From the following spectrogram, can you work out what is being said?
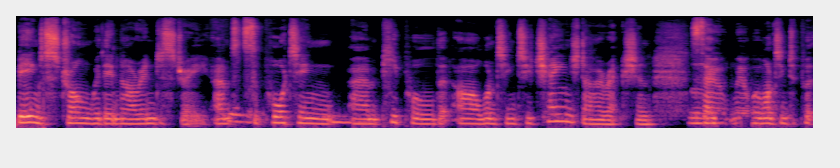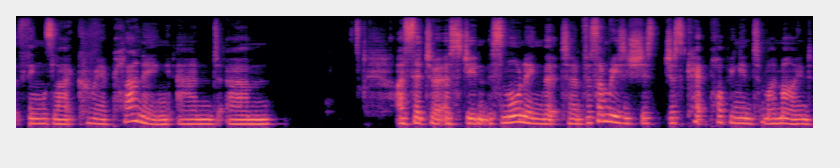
being strong within our industry, um, supporting mm. um, people that are wanting to change direction. Mm-hmm. So we're, we're, wanting to put things like career planning and um, I said to a student this morning that um, for some reason she just, just kept popping into my mind.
